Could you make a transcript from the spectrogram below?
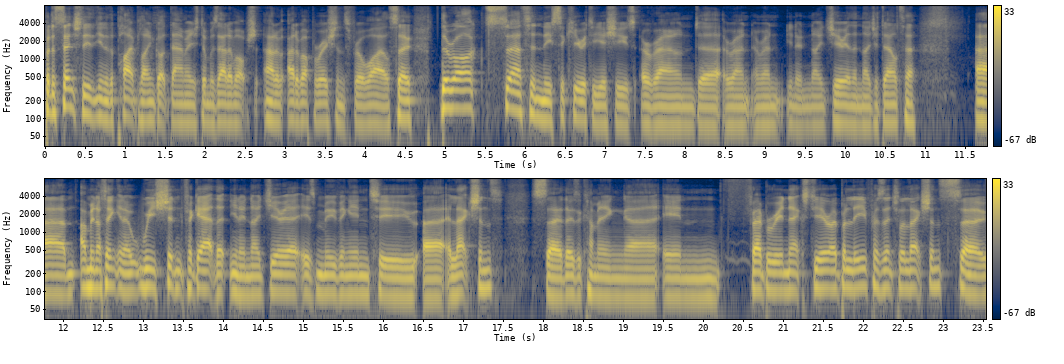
but essentially you know the pipeline got damaged and was out of option out of out of operations for a while. So there are certainly security issues around uh, around around you know Nigeria and the Niger Delta. Um, I mean, I think you know we shouldn't forget that you know Nigeria is moving into uh, elections, so those are coming uh, in February next year, I believe, presidential elections. So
